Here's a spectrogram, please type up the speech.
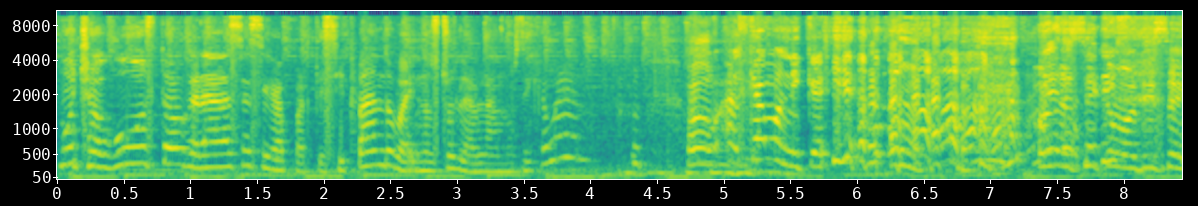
mucho gusto, gracias, siga participando. Va, Y nosotros le hablamos. Dije, bueno, Oh, al cabo ni quería. Ahora sí, como dice,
